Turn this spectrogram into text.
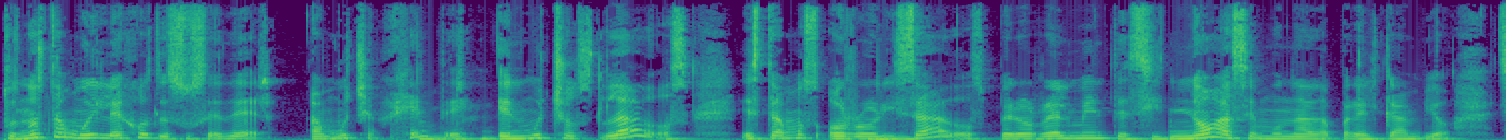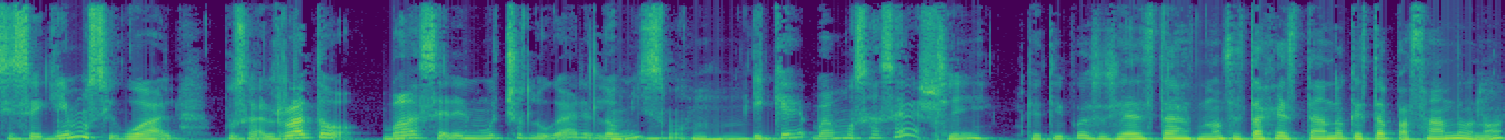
pues no está muy lejos de suceder a mucha gente en muchos lados. Estamos horrorizados, pero realmente si no hacemos nada para el cambio, si seguimos igual, pues al rato va a ser en muchos lugares lo mismo. ¿Y qué vamos a hacer? Sí, qué tipo de sociedad está, ¿no? Se está gestando, qué está pasando, ¿no?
